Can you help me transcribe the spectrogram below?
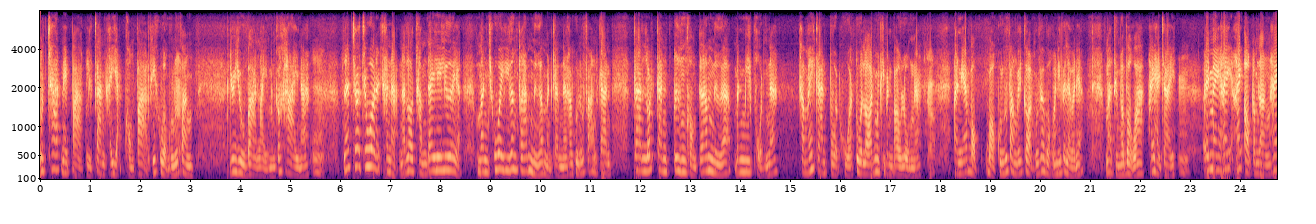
รสชาติในปากหรือการขยับของปากพี่ขวงคุณผู้ฟัง อยู่ๆบ่าไหลมันก็คลายนะ อืมและชั่วชั่วขณะนั้นเราทำได้เรื่อยๆอะมันช่วยเรื่องกล้ามเนื้อเหมือนกันนะคะคุณผู้ฟังการการลดการตึงของกล้ามเนื้อมันมีผลนะทำให้การปวดหัวตัวร้อนบางทีมันเบาลงนะ ครับ อันเนี้ยบอกบอกคุณผู้ฟังไว้ก่อนคุณผู้ฟังบอกวันนี้เป็นอะไรวะเนี่ย มาถึงมาบอกว่าให้หายใจ อืม เอ้ยไม่ให้ให้ออกกำลังให้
